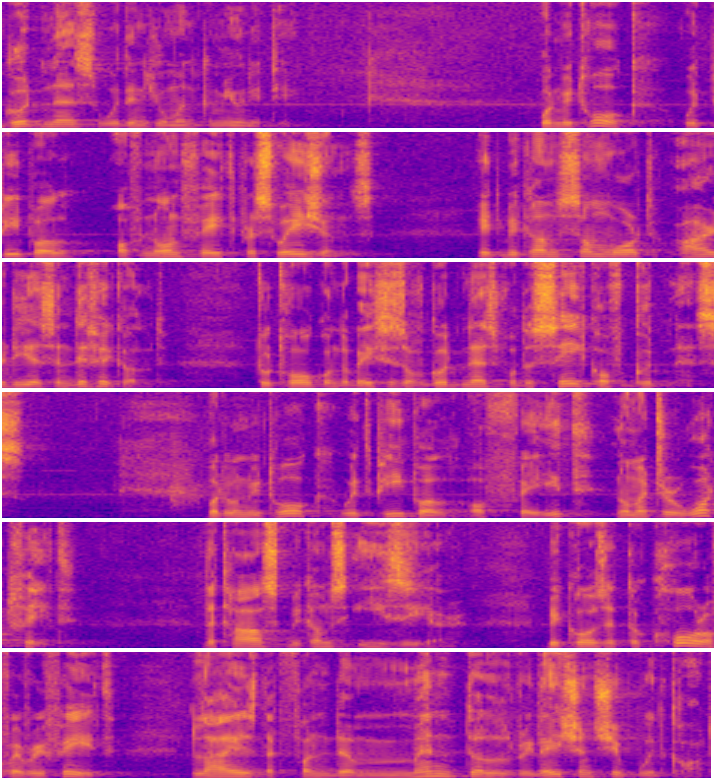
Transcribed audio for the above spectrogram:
goodness within human community. When we talk with people of non-faith persuasions, it becomes somewhat arduous and difficult to talk on the basis of goodness for the sake of goodness. But when we talk with people of faith, no matter what faith, the task becomes easier because at the core of every faith lies that fundamental relationship with God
